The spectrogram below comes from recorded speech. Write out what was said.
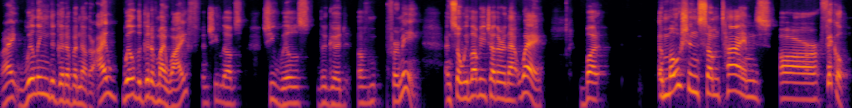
right? Willing the good of another. I will the good of my wife, and she loves, she wills the good of for me. And so we love each other in that way. But emotions sometimes are fickle.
